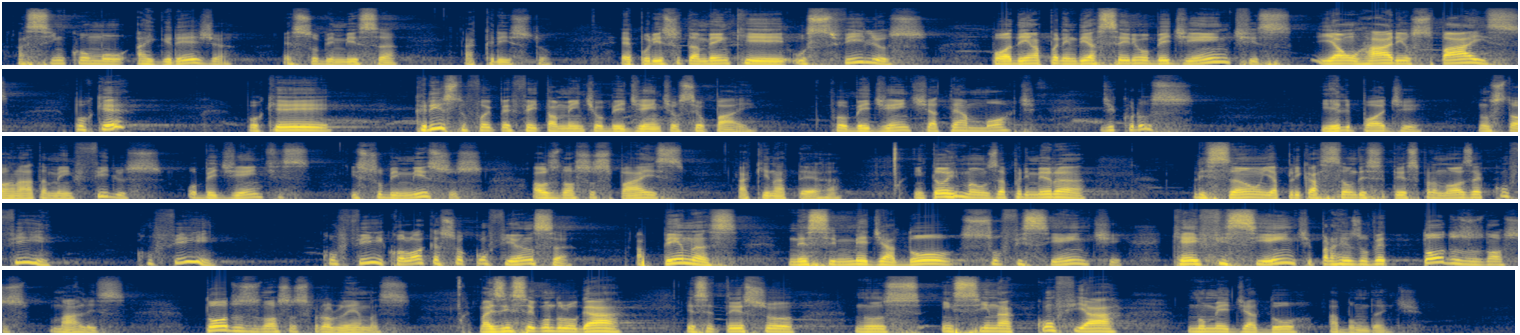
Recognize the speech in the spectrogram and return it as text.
assim como a igreja é submissa a Cristo. É por isso também que os filhos podem aprender a serem obedientes e a honrarem os pais. Por quê? Porque Cristo foi perfeitamente obediente ao seu Pai foi obediente até a morte de cruz. E ele pode nos tornar também filhos obedientes e submissos aos nossos pais aqui na terra. Então, irmãos, a primeira lição e aplicação desse texto para nós é confie, confie, confie, coloque a sua confiança apenas nesse mediador suficiente, que é eficiente para resolver todos os nossos males, todos os nossos problemas. Mas, em segundo lugar, esse texto nos ensina a confiar no mediador abundante.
